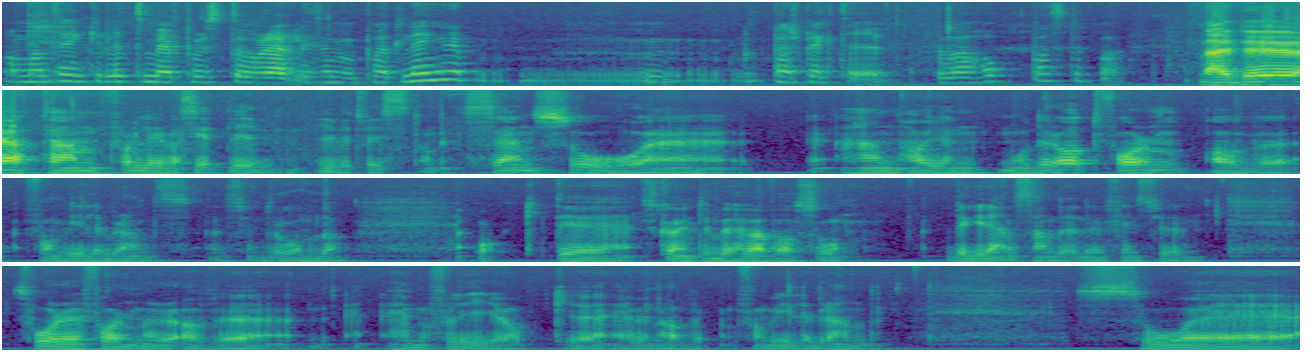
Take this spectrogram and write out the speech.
Om man tänker lite mer på det stora, liksom på ett längre perspektiv, vad hoppas du på? Nej, det är att han får leva sitt liv givetvis. Sen så, eh, han har ju en moderat form av eh, von Willebrands syndrom. Då. Och det ska inte behöva vara så begränsande. Det finns ju svårare former av eh, hemofili och eh, även av von Willebrand. Så eh,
